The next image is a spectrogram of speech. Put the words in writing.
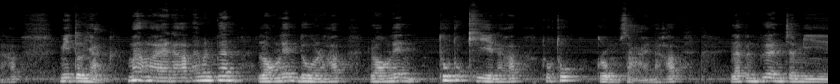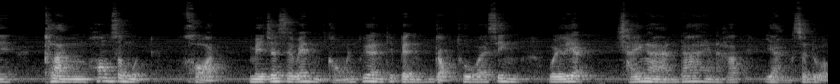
นะครับ มีตัวอย่างมากมายนะครับ ให้เพื่อนๆลองเล่นดูนะครับ ลองเล่นทุกๆคีย์นะครับ ทุกๆ กลุ่มสายนะครับ และเพื่อนๆจะมีคลังห้องสมุดคอร์ด Major 7ของเพื่อนๆที่เป็น Drop to Rising ไว้เรียกใช้งานได้นะครับ อย่างสะดวก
